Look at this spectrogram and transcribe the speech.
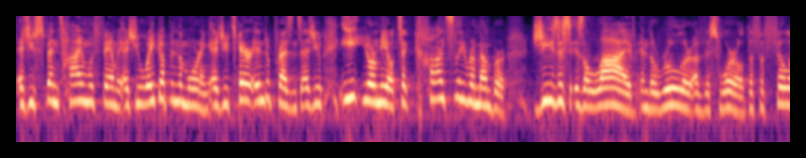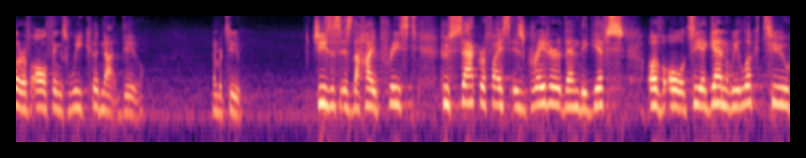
as you spend time with family, as you wake up in the morning, as you tear into presents, as you eat your meal, to constantly remember Jesus is alive and the ruler of this world, the fulfiller of all things we could not do. Number two, Jesus is the high priest whose sacrifice is greater than the gifts of old. See, again, we look to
